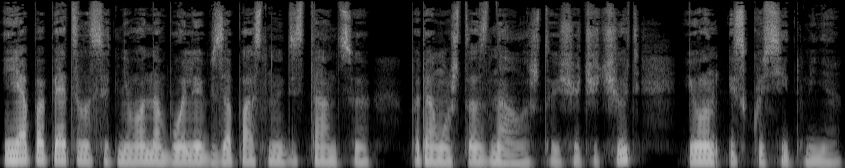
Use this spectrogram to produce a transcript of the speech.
Я попятилась от него на более безопасную дистанцию, потому что знала, что еще чуть-чуть, и он искусит меня.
